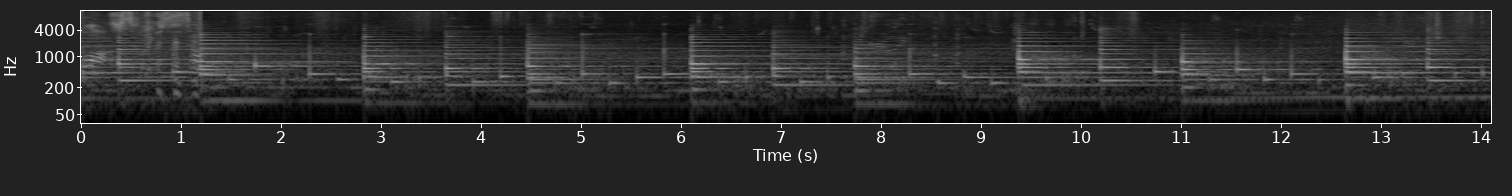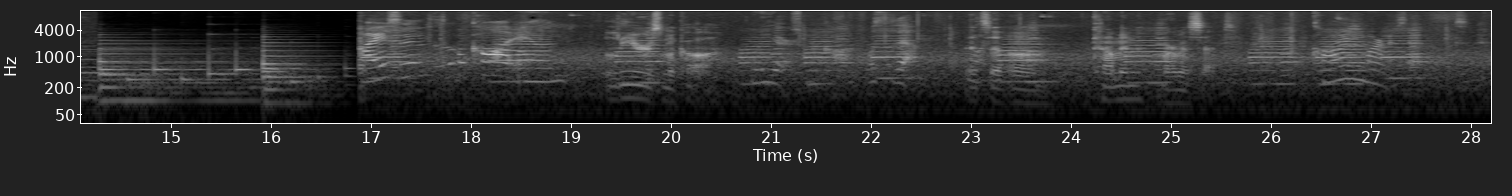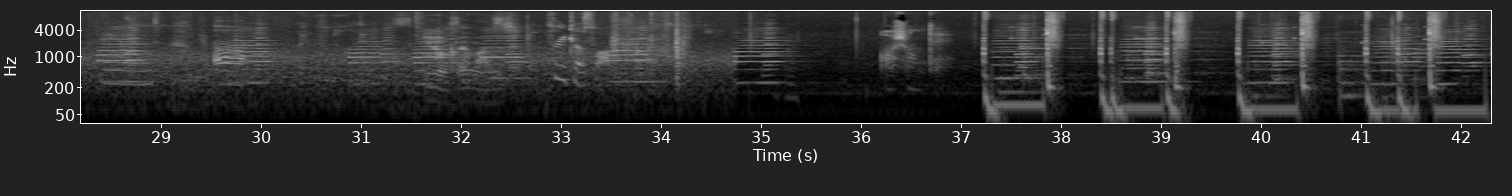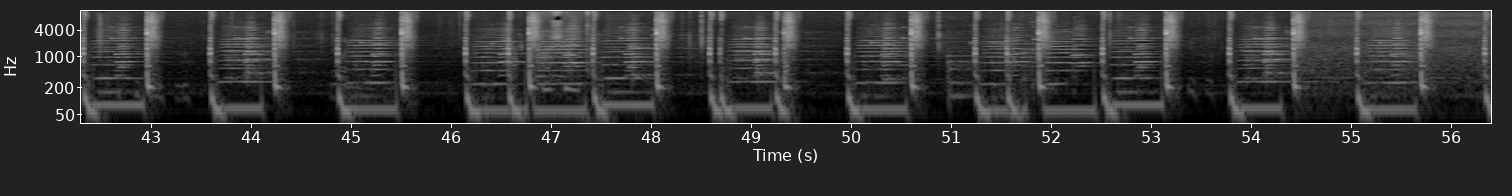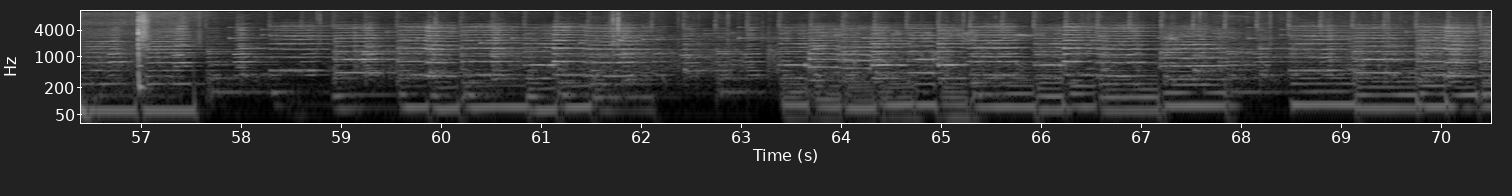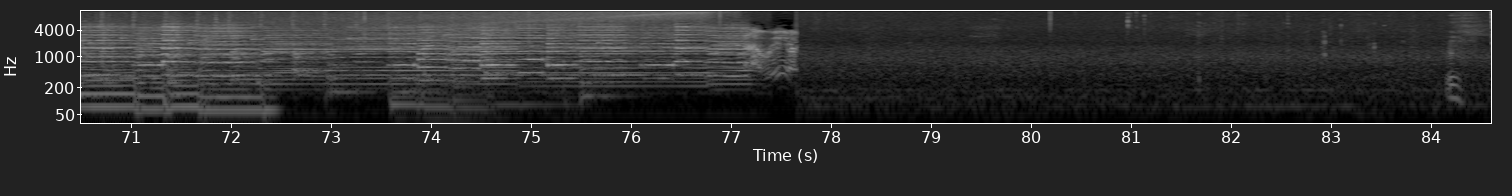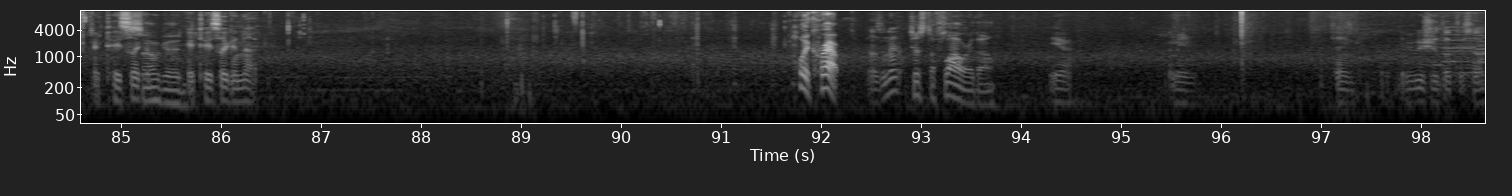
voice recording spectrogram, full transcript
Lear's macaw. Lear's macaw. What's that? That's a um, common marmoset. Common marmoset. And uh, You know what that one is? three-toed sloth. Enchanté. It tastes like So a, good. It tastes like a nut. Holy crap. Doesn't it? Just a flower, though. Yeah. I mean, I think maybe we should look this up.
